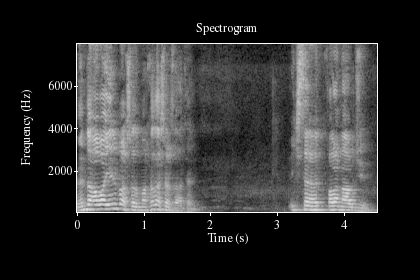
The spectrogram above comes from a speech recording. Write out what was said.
Ben de hava yeni başladım arkadaşlar zaten. İki senelik falan avcıyım.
